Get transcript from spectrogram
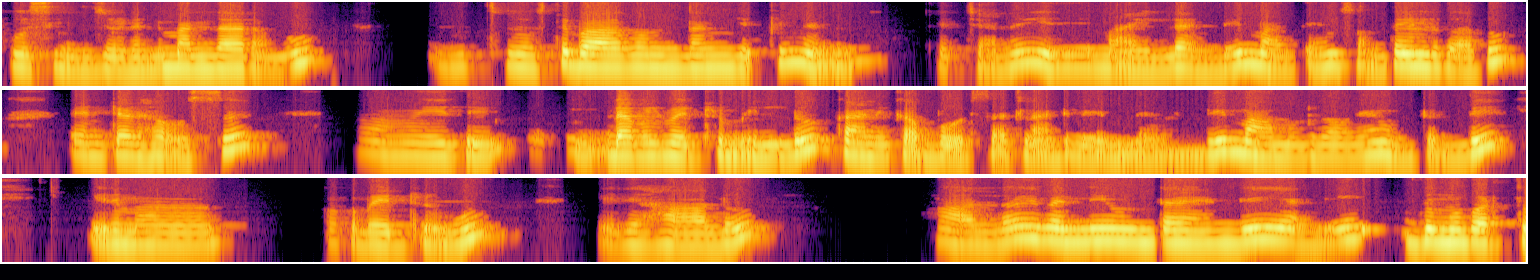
పూసింది చూడండి. మందారము. చూస్తే బాగుందని చెప్పి నేను తెచ్చాను. ఇది మా ఇల్లు అండి. మాదేం సొంత ఇల్లు కాదు. Rented house. ఇది డబుల్ బెడ్రూమ్ ఇల్లు కానీ కబోర్డ్స్ అట్లాంటివి ఏం లేవండి. మామూలుగానే ఉంటుంది. ఇది మా ఒక బెడ్రూము. ఇది హాలు. హాల్లో ఇవన్నీ ఉంటాయండి. అన్నీ దుమ్ము పడుతూ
